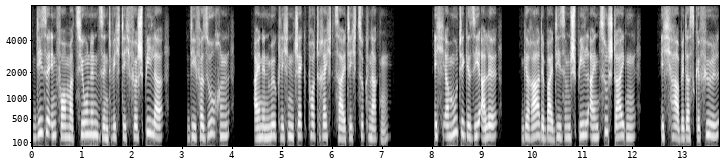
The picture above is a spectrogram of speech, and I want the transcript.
Diese Informationen sind wichtig für Spieler, die versuchen, einen möglichen Jackpot rechtzeitig zu knacken. Ich ermutige Sie alle, gerade bei diesem Spiel einzusteigen, ich habe das Gefühl,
